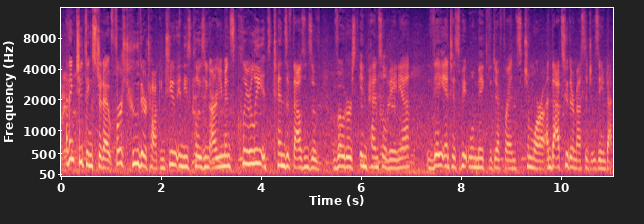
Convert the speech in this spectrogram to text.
I think two things stood out. First, who they're talking to in these closing arguments. Clearly, it's tens of thousands of voters in Pennsylvania they anticipate will make the difference tomorrow. And that's who their message is aimed at.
